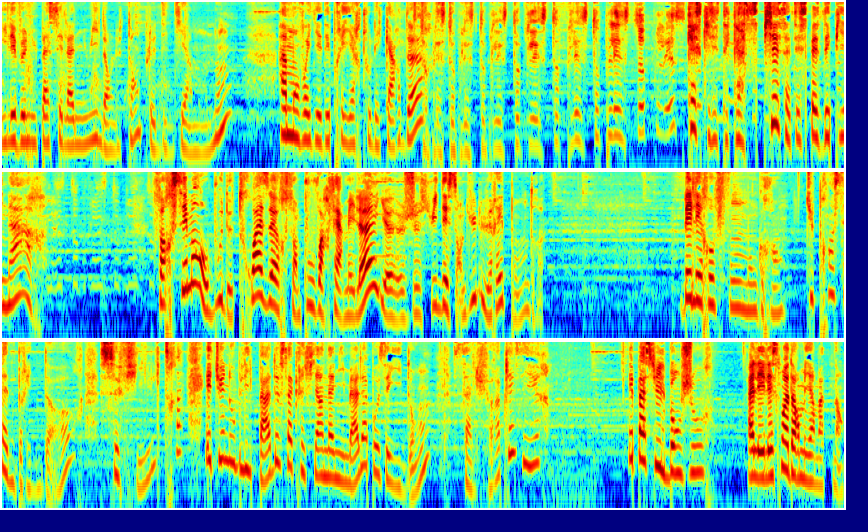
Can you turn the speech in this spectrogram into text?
Il est venu passer la nuit dans le temple dédié à mon nom, à m'envoyer des prières tous les quarts d'heure. Qu'est-ce qu'il était casse-pied, cette espèce d'épinard? Forcément, au bout de trois heures sans pouvoir fermer l'œil, je suis descendue lui répondre. Bellérophon, mon grand, tu prends cette bride d'or, ce filtre, et tu n'oublies pas de sacrifier un animal à Poséidon, ça lui fera plaisir. Et passe-lui le bonjour. Allez, laisse-moi dormir maintenant.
